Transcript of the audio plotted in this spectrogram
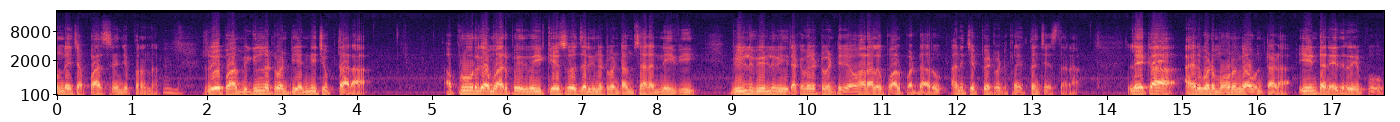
ఉండే చెప్పాల్సి అని చెప్పారు అన్నారు రేపు ఆ మిగిలినటువంటి అన్నీ చెప్తారా? అప్రూవర్గా మారిపోయి ఇదిగో ఈ కేసులో జరిగినటువంటి అంశాలన్నీ ఇవి. వీళ్ళు వీళ్ళు ఈ రకమైనటువంటి వ్యవహారాలకు పాల్పడ్డారు అని చెప్పేటువంటి ప్రయత్నం చేస్తారా? లేక ఆయన కూడా మౌనంగా ఉంటాడా? ఏంటనేది రేపు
